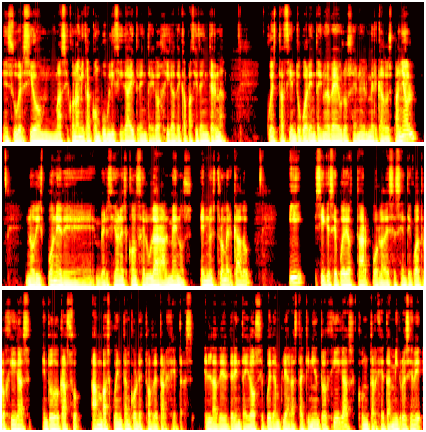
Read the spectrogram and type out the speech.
En su versión más económica con publicidad y 32 GB de capacidad interna cuesta 149 euros en el mercado español, no dispone de versiones con celular al menos en nuestro mercado y sí que se puede optar por la de 64 GB, en todo caso ambas cuentan con lector de tarjetas. La de 32 se puede ampliar hasta 500 GB con tarjeta micro SD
